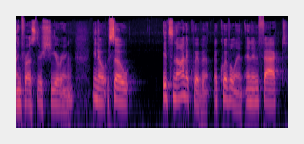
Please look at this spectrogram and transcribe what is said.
and for us, there's shearing. You know, so it's not equivalent. Equivalent, and in fact,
